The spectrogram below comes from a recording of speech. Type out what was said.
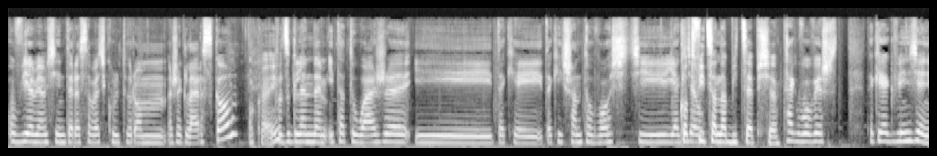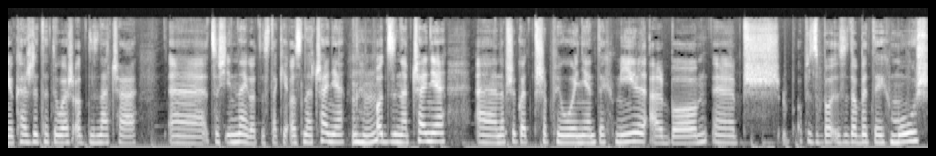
uwielbiam się interesować kulturą żeglarską okay. pod względem i tatuaży, i takiej, takiej szantowości. Jak Kotwica dział... na bicepsie. Tak, bo wiesz, takie jak w więzieniu, każdy tatuaż odznacza e, coś innego. To jest takie oznaczenie, mhm. odznaczenie e, na przykład przepłyniętych mil albo e, przy, zdobytych mórz,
